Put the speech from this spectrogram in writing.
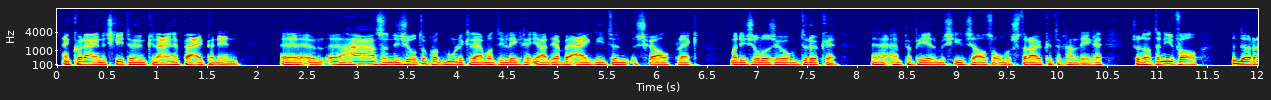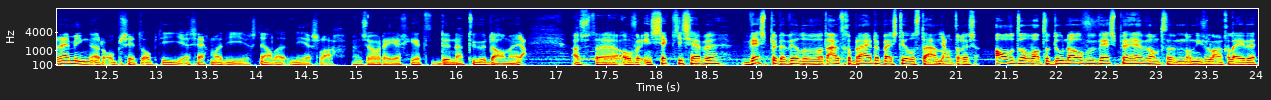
en konijnen schieten hun konijnenpijpen in. Eh, eh, hazen die zullen het ook wat moeilijker hebben, want die, liggen, ja, die hebben eigenlijk niet een schuilplek. Maar die zullen zich ook drukken. en proberen misschien zelfs onder struiken te gaan liggen. Zodat in ieder geval de remming erop zit op die, eh, zeg maar, die snelle neerslag. En zo reageert de natuur dan. Hè? Ja. Als we het eh, over insectjes hebben. Wespen, daar wilden we wat uitgebreider bij stilstaan. Want er is altijd wel wat te doen over wespen. Hè? Want eh, nog niet zo lang geleden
